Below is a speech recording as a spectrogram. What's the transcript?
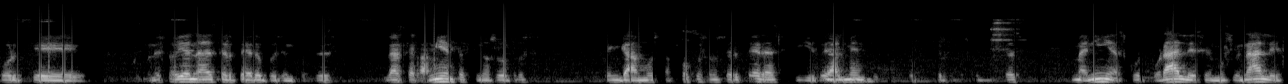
Porque como no está nada certero, pues entonces las herramientas que nosotros tengamos tampoco son certeras y realmente muchas manías corporales, emocionales,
